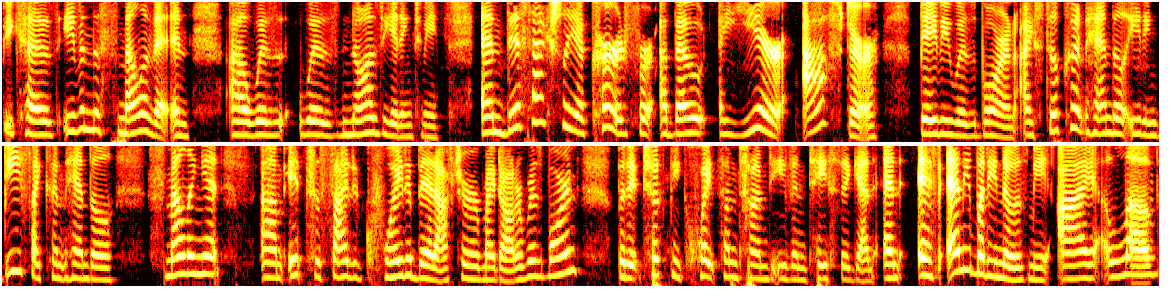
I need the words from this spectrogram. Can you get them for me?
because even the smell of it and uh, was was nauseating to me. And this actually occurred for about a year after baby was born. I still couldn't handle eating beef. I couldn't handle smelling it. Um, it subsided quite a bit after my daughter was born, but it took me quite some time to even taste it again. And if anybody knows me, I love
